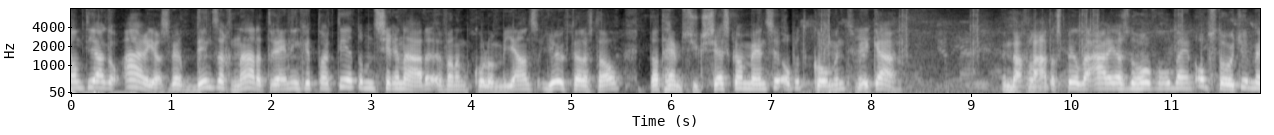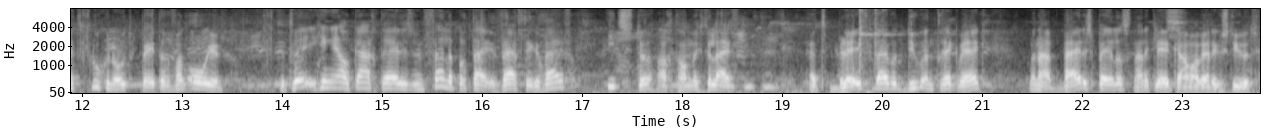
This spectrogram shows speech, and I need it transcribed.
Santiago Arias werd dinsdag na de training getrakteerd op een serenade van een Colombiaans jeugdelftal dat hem succes kan wensen op het komend WK. Een dag later speelde Arias de hoofdrol bij een opstootje met ploeggenoot Peter van Ooyen. De twee gingen elkaar tijdens een felle partij 5 tegen 5 iets te hardhandig te lijf. Het bleef bij wat duw- en trekwerk, waarna beide spelers naar de kleedkamer werden gestuurd.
